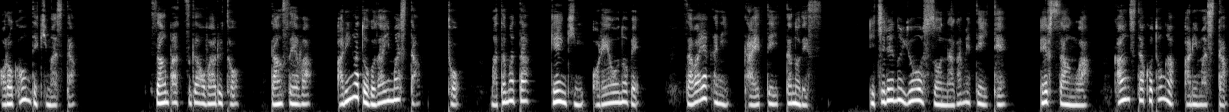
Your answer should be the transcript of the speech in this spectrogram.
喜んできました。散髪が終わると男性はありがとうございました。と、またまた元気にお礼を述べ、爽やかに帰っていったのです。一連の様子を眺めていて、F さんは感じたことがありました。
